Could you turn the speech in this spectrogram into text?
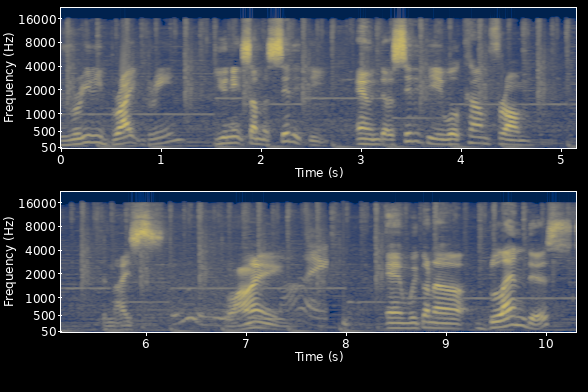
really bright green, you need some acidity. And the acidity will come from the nice wine. and we're gonna blend this.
